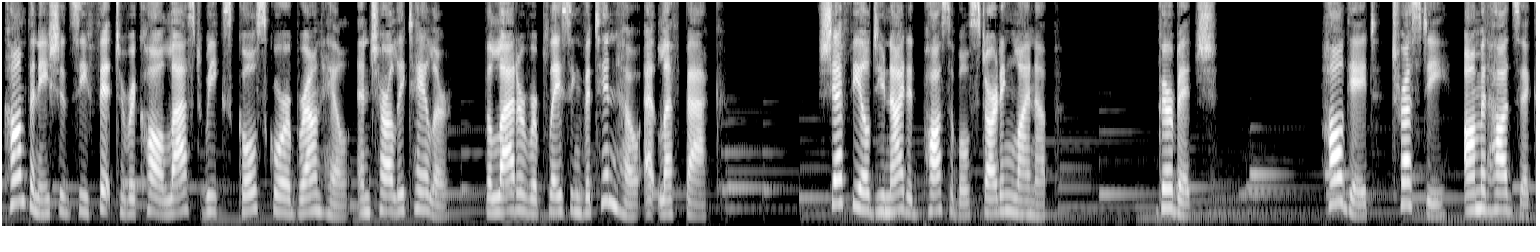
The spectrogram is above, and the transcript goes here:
Kompany should see fit to recall last week's goalscorer Brownhill and Charlie Taylor, the latter replacing Vitinho at left back. Sheffield United possible starting lineup. Grbic. Holgate, Trusty, Ahmedhodzic,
